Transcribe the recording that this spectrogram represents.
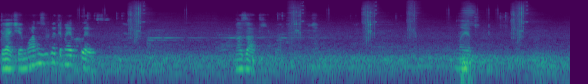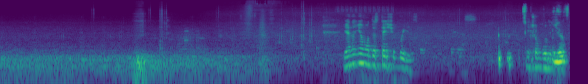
До речі, можна зробити мирохливість. Назад хіба. Ну я тут. Я на ньому десь те, що. Якраз. Якщо буде час.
